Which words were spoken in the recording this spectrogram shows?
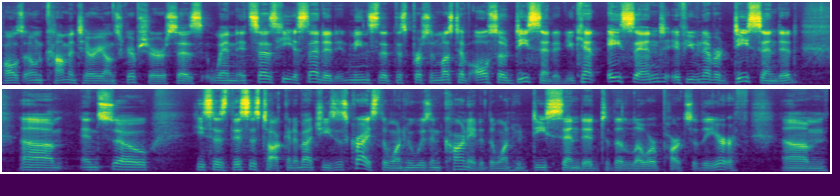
Paul's own commentary on scripture says when it says he ascended, it means that this person must have also descended. You can't ascend if you've never descended. Um, and so he says this is talking about Jesus Christ, the one who was incarnated, the one who descended to the lower parts of the earth. Um,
